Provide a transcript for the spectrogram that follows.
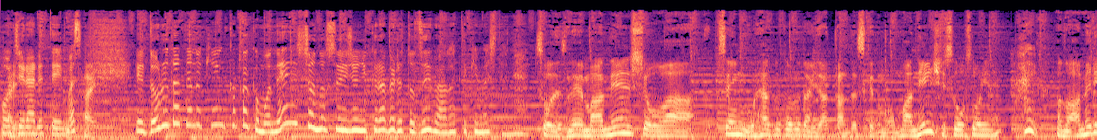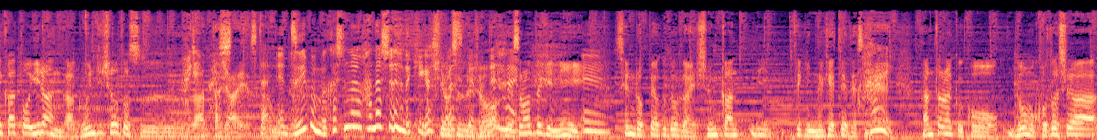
報じられています、はい。はい、ドル建ての金価格も年初の水準に比べるとずいぶん上がってきましたね。そうですね、まあ、年初は1500ドル台だったんですけども、まあ、年始早々にね、はい、あのアメリカとイランが軍事衝突があったじゃないですか、ね、ずいぶん昔の話のような気がしますけどね、でその時に1600ドル台瞬間的に抜けてですね、はい、なんとなくこうどうも今年は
